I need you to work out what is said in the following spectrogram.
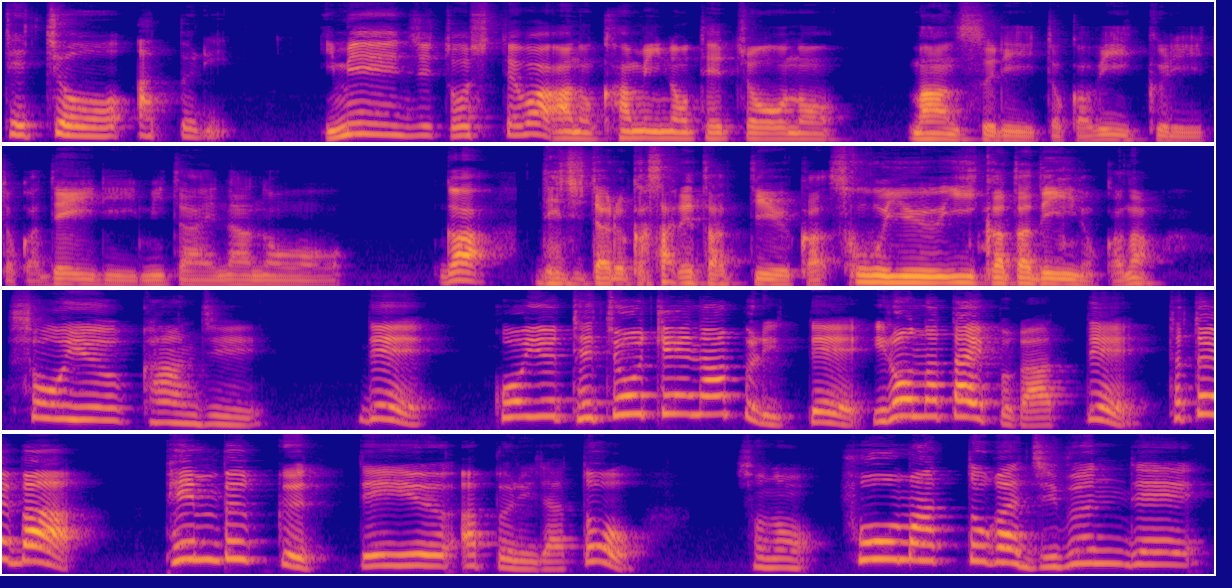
手帳アプリ。イメージとしては、あの紙の手帳のマンスリーとかウィークリーとかデイリーみたいなのがデジタル化されたっていうか、そういう言い方でいいのかな？そういう感じ。で、こういう手帳系のアプリっていろんなタイプがあって、例えば、ペンブックっていうアプリだと、そのフォーマットが自分で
